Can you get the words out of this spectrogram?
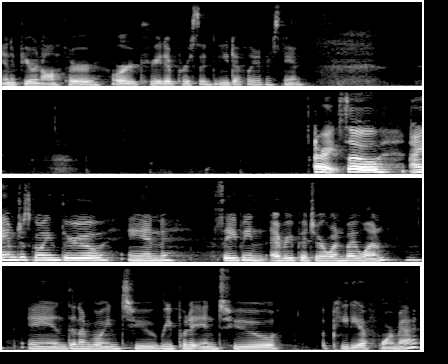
and if you're an author or a creative person, you definitely understand. All right, so I am just going through and saving every picture one by one, and then I'm going to re put it into a PDF format.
